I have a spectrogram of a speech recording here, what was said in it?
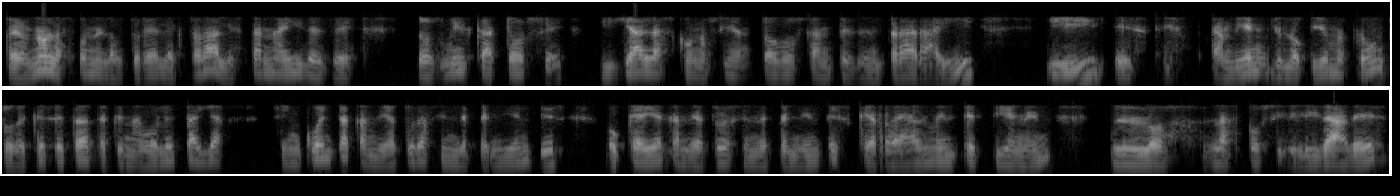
pero no las pone la autoridad electoral, están ahí desde 2014 y ya las conocían todos antes de entrar ahí y este también yo, lo que yo me pregunto de qué se trata que en la boleta haya 50 candidaturas independientes o que haya candidaturas independientes que realmente tienen los, las posibilidades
